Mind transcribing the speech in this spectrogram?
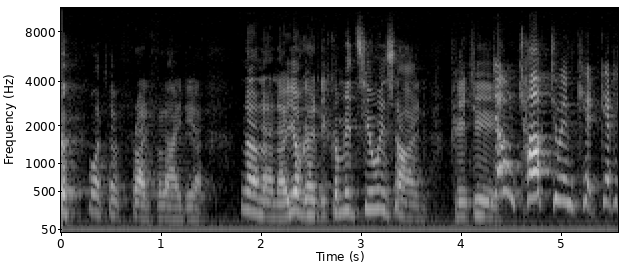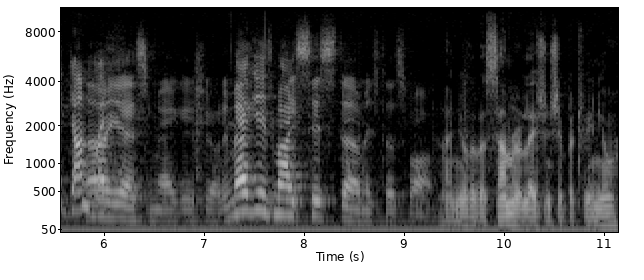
what a frightful idea. No, no, no, you're going to commit suicide. Pity. Don't talk to him, Kit. Get it done Oh, with. yes, Maggie, surely. Maggie is my sister, Mr. Swan. I knew there was some relationship between you.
